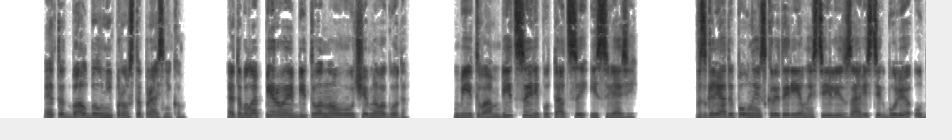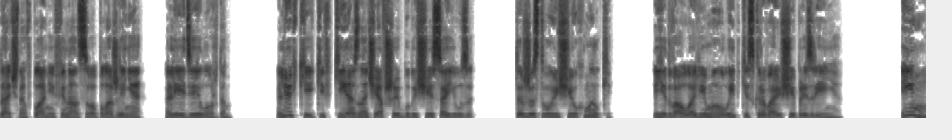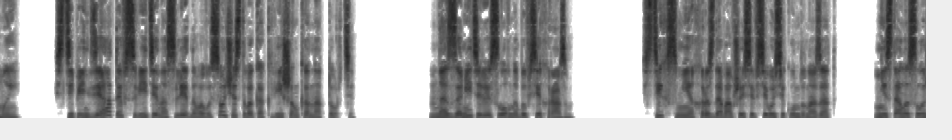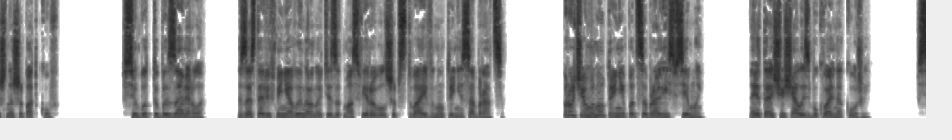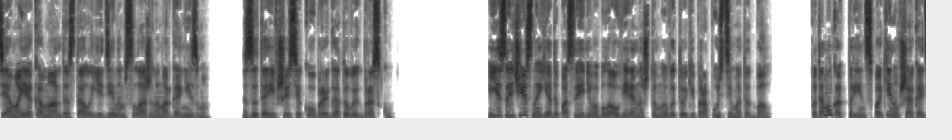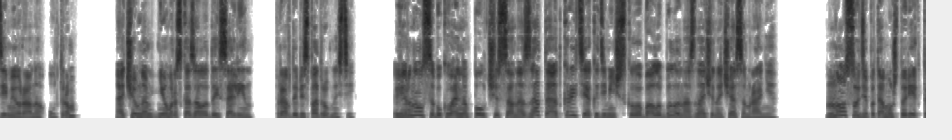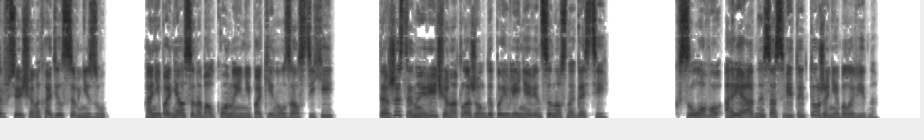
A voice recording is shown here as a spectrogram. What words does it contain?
Этот бал был не просто праздником. Это была первая битва нового учебного года. Битва амбиций, репутаций и связей. Взгляды, полные скрытой ревности или зависти к более удачным в плане финансового положения леди и лордам. Легкие кивки, означавшие будущие союзы, торжествующие ухмылки, едва уловимые улыбки, скрывающие презрение. И мы, стипендиаты в свите наследного высочества, как вишенка на торте. Нас заметили словно бы всех разом. Стих смех, раздававшийся всего секунду назад, не стало слышно шепотков. Все будто бы замерло, заставив меня вынырнуть из атмосферы волшебства и внутренне собраться. Впрочем, внутренне подсобрались все мы. Это ощущалось буквально кожей. Вся моя команда стала единым слаженным организмом, затаившейся коброй, готовой к броску. Если честно, я до последнего была уверена, что мы в итоге пропустим этот бал, потому как принц, покинувший Академию рано утром, о чем нам днем рассказала Дейсалин, правда без подробностей, вернулся буквально полчаса назад, а открытие академического бала было назначено часом ранее. Но, судя по тому, что ректор все еще находился внизу, а не поднялся на балкон и не покинул зал стихий, торжественную речь он отложил до появления венценосных гостей. К слову, Ариадны со свитой тоже не было видно.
